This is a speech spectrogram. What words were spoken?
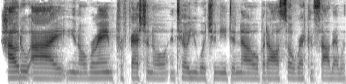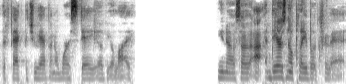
how do I, you know, remain professional and tell you what you need to know, but also reconcile that with the fact that you're having a worst day of your life. You know, so I, there's no playbook for that.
